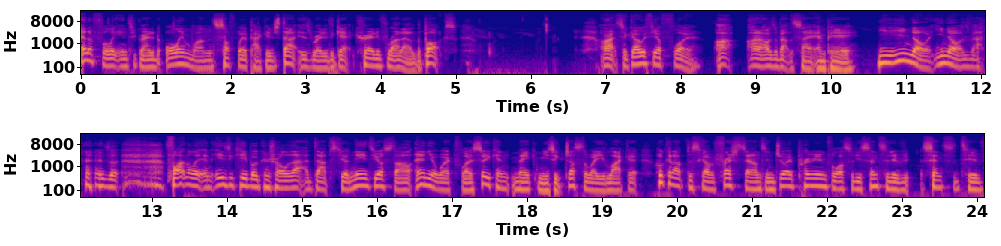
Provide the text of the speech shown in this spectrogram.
and a fully integrated all in one software package that is ready to get creative right out of the box. All right, so go with your flow. I, I was about to say MPE. You, you know it. You know it's it. Finally, an easy keyboard controller that adapts to your needs, your style, and your workflow so you can make music just the way you like it. Hook it up, discover fresh sounds, enjoy premium velocity sensitive sensitive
